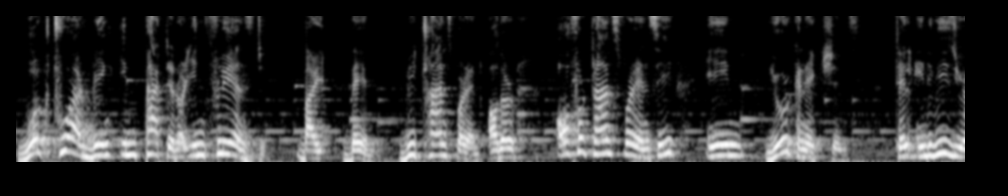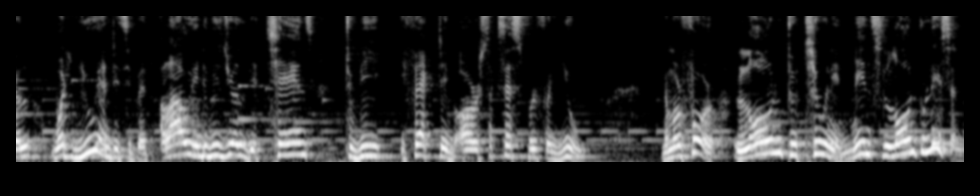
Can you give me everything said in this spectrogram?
Work toward being impacted or influenced by them. Be transparent. Other offer transparency in your connections Tell individual what you anticipate. Allow individual the chance to be effective or successful for you. Number four, learn to tune in means learn to listen.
